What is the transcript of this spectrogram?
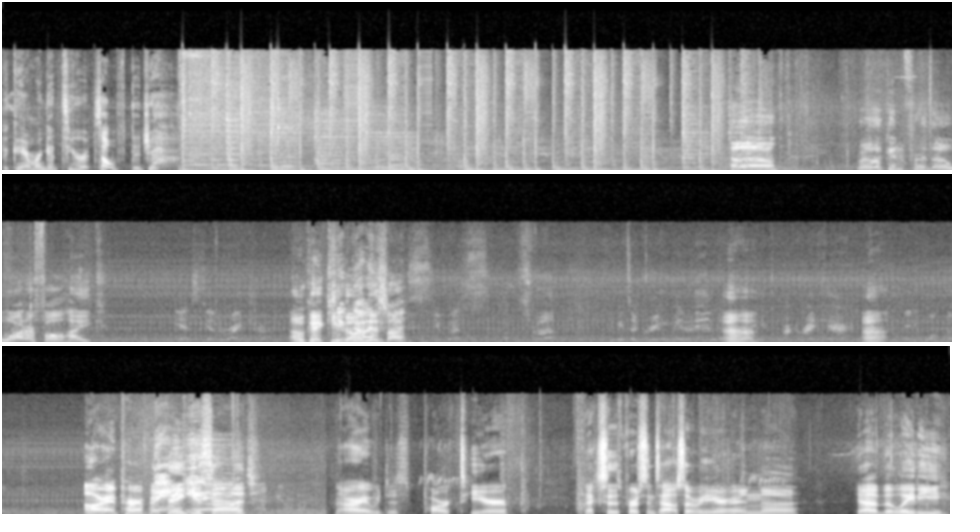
Think the camera gets here itself, did ya? Hello. We're looking for the waterfall hike. Yes, you're the right track. Okay, keep, Keep going, going. this way. You go front, you meet a green building, Uh huh. you park right there, Uh huh. and you walk down. All right, perfect. Thank you. so much. All right, we just parked here next to this person's house over here, and uh, yeah, the lady,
